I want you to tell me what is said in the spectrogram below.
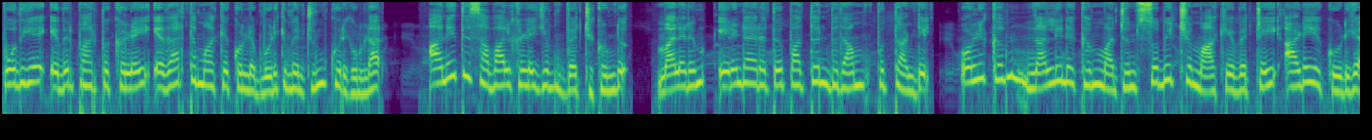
புதிய எதிர்பார்ப்புகளை யதார்த்தமாக்கிக் கொள்ள முடியும் என்றும் கூறியுள்ளார். அனைத்து சவால்களையும் வெற்றி கொண்டு மலரும் இரண்டாயிரத்து பத்தொன்பதாம் புத்தாண்டில் ஒழுக்கம் நல்லிணக்கம் மற்றும் சுபிட்சம் ஆகியவற்றை அடையக்கூடிய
